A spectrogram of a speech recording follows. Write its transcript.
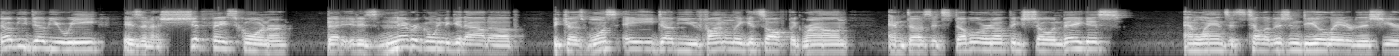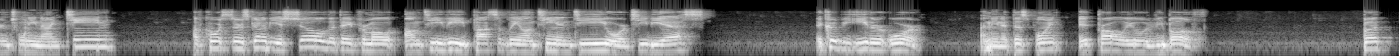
WWE is in a shit face corner that it is never going to get out of because once AEW finally gets off the ground and does its double or nothing show in Vegas and lands its television deal later this year in 2019, of course, there's going to be a show that they promote on TV, possibly on TNT or TBS. It could be either or. I mean, at this point, it probably would be both. But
